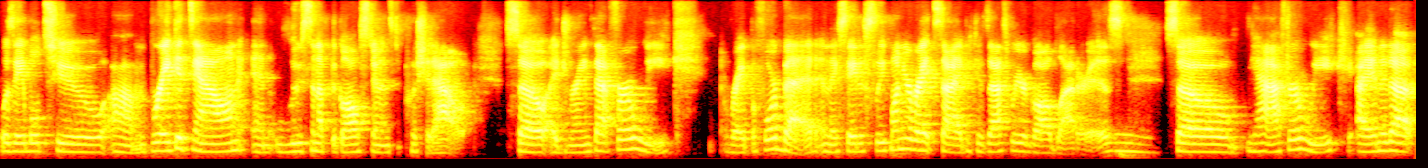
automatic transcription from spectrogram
was able to um, break it down and loosen up the gallstones to push it out. So I drank that for a week right before bed. And they say to sleep on your right side because that's where your gallbladder is. Mm. So, yeah, after a week, I ended up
